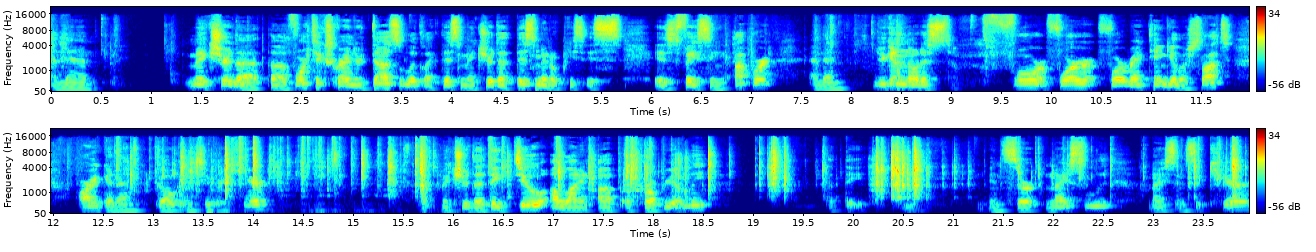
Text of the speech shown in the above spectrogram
and then make sure that the vortex grinder does look like this. Make sure that this middle piece is is facing upward, and then you're gonna notice four four four rectangular slots are gonna go into right here. Make sure that they do align up appropriately. That they insert nicely, nice and secure.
